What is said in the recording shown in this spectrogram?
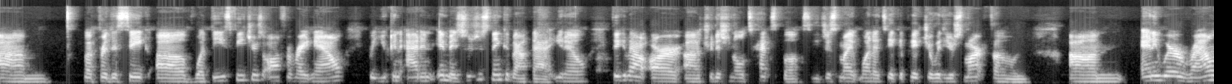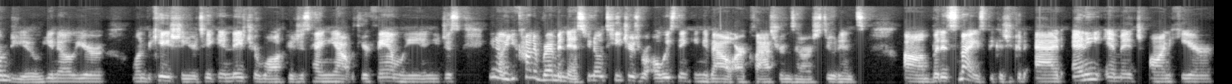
Um, but for the sake of what these features offer right now, but you can add an image. So just think about that. You know, think about our uh, traditional textbooks. You just might want to take a picture with your smartphone um, anywhere around you. You know, you're on vacation, you're taking a nature walk, you're just hanging out with your family, and you just, you know, you kind of reminisce. You know, teachers were always thinking about our classrooms and our students, um, but it's nice because you could add any image on here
